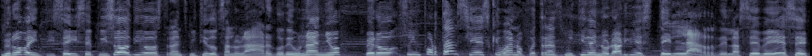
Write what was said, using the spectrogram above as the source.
Duró 26 episodios, transmitidos a lo largo de un año, pero su importancia es que, bueno, fue transmitida en horario estelar de la CBS.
